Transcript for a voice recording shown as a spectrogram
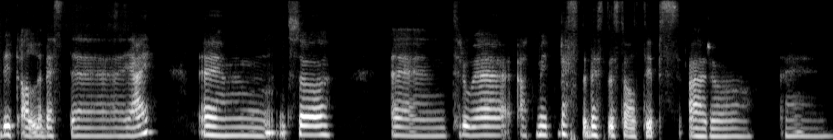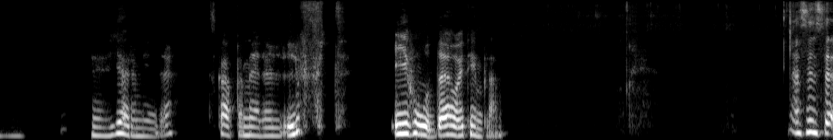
ditt aller beste jeg. Eh, så tror jeg at mitt beste, beste stalltips er å gjøre mindre skape mer luft i hodet og i timeplanen. Jeg syns det,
